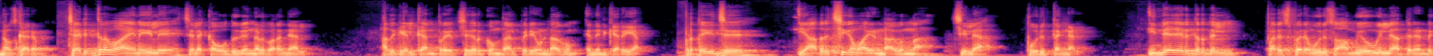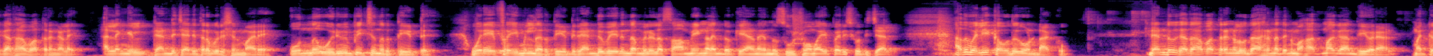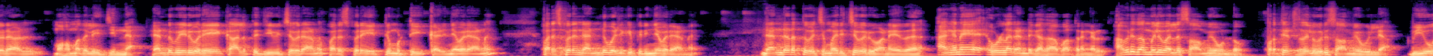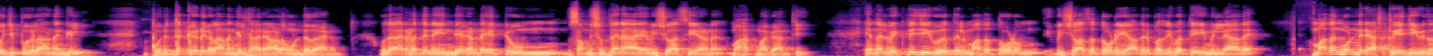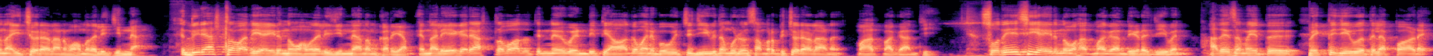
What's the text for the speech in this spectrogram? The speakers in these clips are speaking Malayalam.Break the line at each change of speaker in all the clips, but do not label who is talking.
നമസ്കാരം. ചരിത്ര വായനയിലെ ചില കൗതുകങ്ങൾ പറഞ്ഞാൽ അത് കേൾക്കാൻ പ്രേക്ഷകർക്കും താല്പര്യമുണ്ടാകും എന്നെനിക്കറിയാം. പ്രത്യേകിച്ച് യാദൃച്ഛികമായി ഉണ്ടാകുന്ന ചില പൊരുത്തങ്ങൾ. ഇന്ത്യ ചരിത്രത്തിൽ പരസ്പരം ഒരു സാമ്യവും ഇല്ലാത്ത രണ്ട് കഥാപാത്രങ്ങളെ അല്ലെങ്കിൽ രണ്ട് ചരിത്ര പുരുഷന്മാരെ ഒന്ന് ഒരുമിപ്പിച്ച് നിർത്തിയിട്ട് ഒരേ ഫ്രെയിമിൽ നിർത്തിയിട്ട് രണ്ടുപേരും തമ്മിലുള്ള സാമ്യങ്ങൾ എന്തൊക്കെയാണ് എന്ന് സൂക്ഷ്മമായി പരിശോധിച്ചാൽ അത് വലിയ കൗതുകം ഉണ്ടാക്കും. രണ്ട് കഥാപാത്രങ്ങൾ ഉദാഹരണത്തിന് മഹാത്മാഗാന്ധി ഒരാൾ മറ്റൊരാൾ മുഹമ്മദ് അലി ജിന്ന. രണ്ടുപേരും ഒരേ കാലത്ത് ജീവിച്ചവരാണ് പരസ്പരം ഏറ്റുമുട്ടി കഴിഞ്ഞവരാണ് പരസ്പരം രണ്ടു വഴിക്ക് പിരിഞ്ഞവരാണ്. രണ്ടിടത്ത് വെച്ച് മരിച്ചവരുമാണ് വരുവാണേത് അങ്ങനെ ഉള്ള രണ്ട് കഥാപാത്രങ്ങൾ. അവർ തമ്മിൽ വല്ല സാമ്യമുണ്ടോ പ്രത്യക്ഷത്തിൽ ഒരു സാമ്യവുമില്ല. വിയോജിപ്പുകളാണെങ്കിൽ പൊരുത്തക്കേടുകളാണെങ്കിൽ ധാരാളം ഉണ്ട് താനും. ഉദാഹരണത്തിന് ഇന്ത്യ കണ്ട ഏറ്റവും സംശുദ്ധനായ വിശ്വാസിയാണ് മഹാത്മാഗാന്ധി. എന്നാൽ വ്യക്തി ജീവിതത്തിൽ മതത്തോടും വിശ്വാസത്തോടും യാതൊരു പ്രതിപത്തിയും ഇല്ലാതെ മതം കൊണ്ട് രാഷ്ട്രീയ ജീവിതം നയിച്ച ഒരാളാണ് മുഹമ്മദ് അലി ജിന്ന. ദ്വിരാഷ്ട്രവാദിയായിരുന്നു മുഹമ്മദ് അലി ജിന്ന നമുക്കറിയാം. എന്നാൽ ഏകരാഷ്ട്രവാദത്തിന് വേണ്ടി ത്യാഗം അനുഭവിച്ച് ജീവിതം മുഴുവൻ സമർപ്പിച്ച ഒരാളാണ് മഹാത്മാഗാന്ധി. സ്വദേശിയായിരുന്നു മഹാത്മാഗാന്ധിയുടെ ജീവൻ. അതേസമയത്ത് വ്യക്തി ജീവിതത്തിൽ അപ്പാടെ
